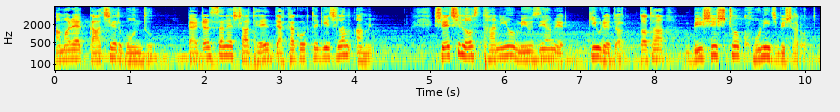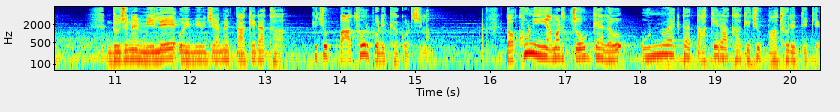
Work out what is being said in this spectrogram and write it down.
আমার এক কাছের বন্ধু প্যাটারসনের সাথে দেখা করতে গিয়েছিলাম আমি। সে ছিল স্থানীয় মিউজিয়ামের কিউরেটর তথা বিশিষ্ট খনিজ বিশারদ। দুজনে মিলে ওই মিউজিয়ামে তাকে রাখা কিছু পাথর পরীক্ষা করছিলাম। তখনই আমার চোখ গেল অন্য একটা তাকে রাখা কিছু পাথরের দিকে।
